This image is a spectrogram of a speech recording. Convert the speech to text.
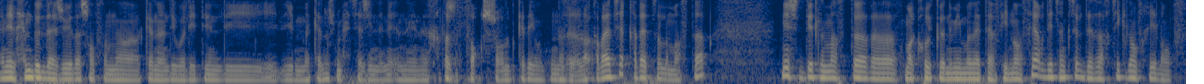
يعني الحمد لله j'ai eu la chance أن كان عندي والدين اللي اللي ما كانوش محتاجين انني انني نخرج لسوق الشغل بكري ونتنازل على قرايتي قريت الماستر ملي شديت الماستر آه، في macro-économie monétaire financière بديت نكتب des articles en freelance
